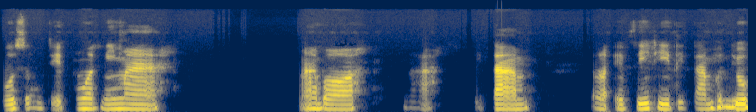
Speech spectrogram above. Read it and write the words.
ปูศูนย์เจ็ดงวดนี้มา มาบอนะคะติดตามสำหรับ FCT ติดตามเพิ่นอยู่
